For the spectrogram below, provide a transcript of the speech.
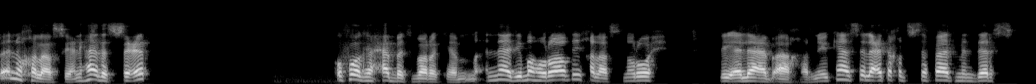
بأنه خلاص يعني هذا السعر وفوقها حبة بركة. النادي ما هو راضي خلاص نروح للاعب آخر. نيوكاسل أعتقد استفاد من درس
